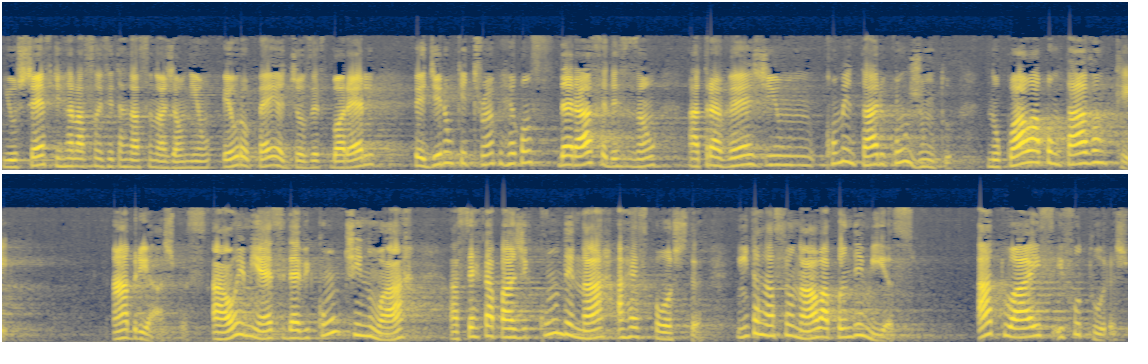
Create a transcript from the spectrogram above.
e o chefe de Relações Internacionais da União Europeia, Joseph Borrell, pediram que Trump reconsiderasse a decisão através de um comentário conjunto, no qual apontavam que, abre aspas, a OMS deve continuar a ser capaz de condenar a resposta internacional a pandemias, atuais e futuras.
